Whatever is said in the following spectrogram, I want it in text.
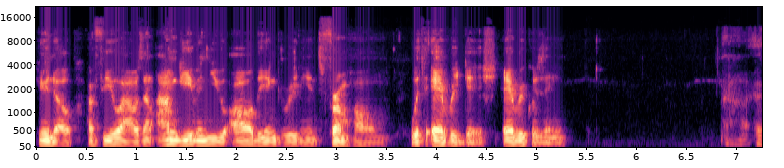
you know a few hours and i'm giving you all the ingredients from home with every dish, every cuisine. Uh,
